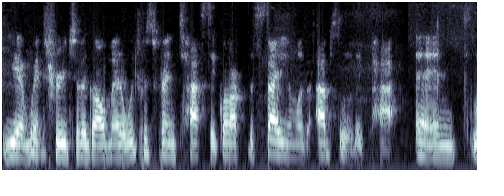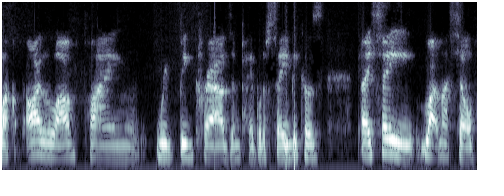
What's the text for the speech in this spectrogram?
yeah, went through to the gold medal, which was fantastic. Like the stadium was absolutely packed and like I love playing with big crowds and people to see because they see like myself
